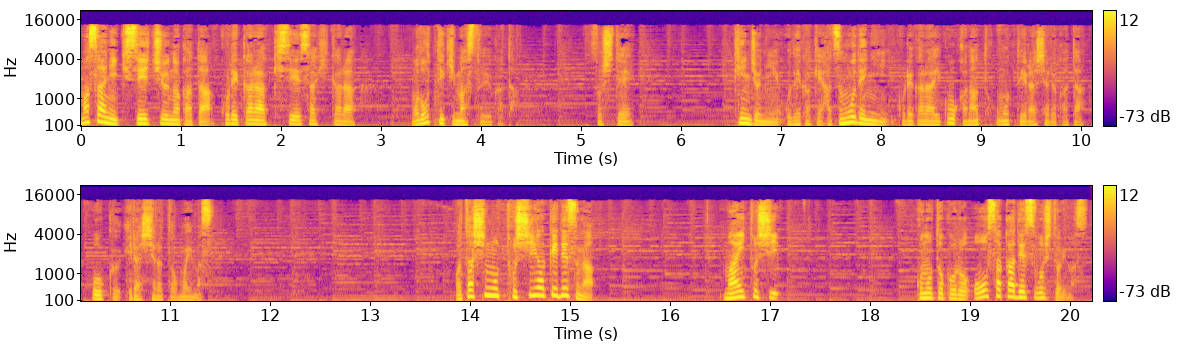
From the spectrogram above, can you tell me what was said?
まさに帰省中の方これから帰省先から戻ってきますという方そして近所にお出かけ初詣にこれから行こうかなと思っていらっしゃる方多くいらっしゃると思います。私の年明けですが毎年このところ大阪で過ごしております。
